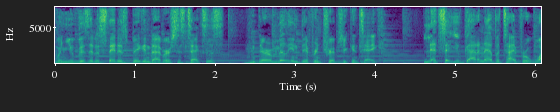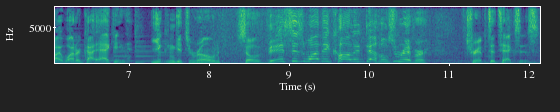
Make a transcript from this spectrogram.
When you visit a state as big and diverse as Texas, there are a million different trips you can take. Let's say you've got an appetite for whitewater kayaking. You can get your own, so this is why they call it Devil's River, trip to Texas.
